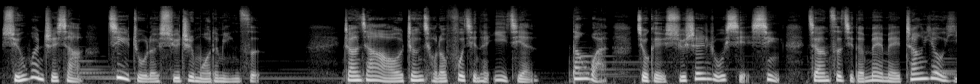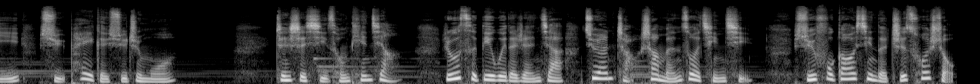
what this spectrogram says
询问之下，记住了徐志摩的名字。张家敖征求了父亲的意见，当晚就给徐申如写信，将自己的妹妹张幼仪许配给徐志摩。真是喜从天降。如此地位的人家，居然找上门做亲戚，徐父高兴得直搓手，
